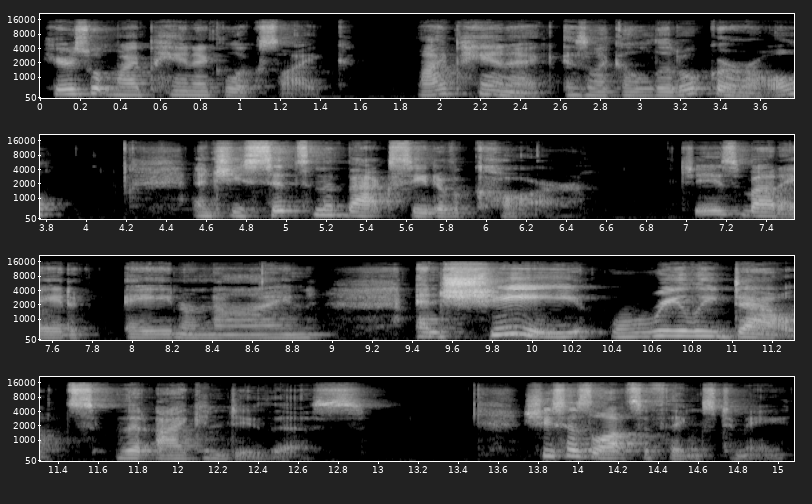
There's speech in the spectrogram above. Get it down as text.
Here's what my panic looks like my panic is like a little girl, and she sits in the back seat of a car. She's about eight, eight or nine, and she really doubts that I can do this. She says lots of things to me,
